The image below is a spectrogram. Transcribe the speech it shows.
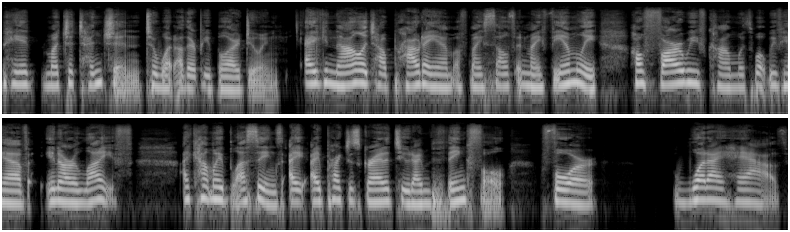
pay much attention to what other people are doing. I acknowledge how proud I am of myself and my family, how far we've come with what we have in our life. I count my blessings. I, I practice gratitude. I'm thankful for what I have.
